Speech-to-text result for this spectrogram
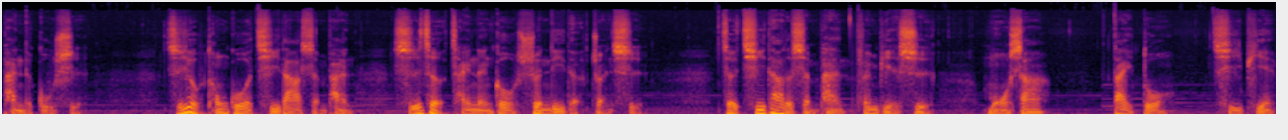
判的故事。只有通过七大审判，死者才能够顺利的转世。这七大的审判分别是谋杀、怠惰、欺骗、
